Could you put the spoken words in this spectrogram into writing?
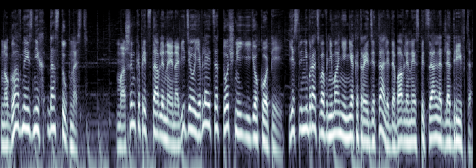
но главное из них – доступность. Машинка, представленная на видео, является точной ее копией, если не брать во внимание некоторые детали, добавленные специально для дрифта.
